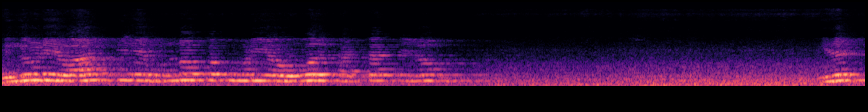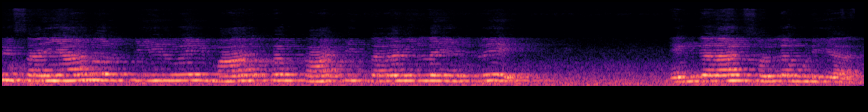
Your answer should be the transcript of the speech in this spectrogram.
எங்களுடைய வாழ்க்கையிலே முன்னோக்கக்கூடிய ஒவ்வொரு கட்டத்திலும் இதற்கு சரியான ஒரு தீர்வை மார்க்கம் காட்டி தரவில்லை என்று எங்களால் சொல்ல முடியாது.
